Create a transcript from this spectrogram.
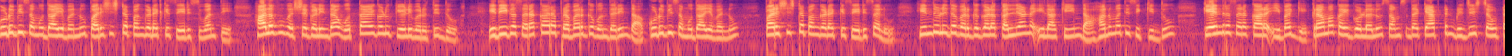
ಕುಡುಬಿ ಸಮುದಾಯವನ್ನು ಪರಿಶಿಷ್ಟ ಪಂಗಡಕ್ಕೆ ಸೇರಿಸುವಂತೆ ಹಲವು ವರ್ಷಗಳಿಂದ ಒತ್ತಾಯಗಳು ಕೇಳಿಬರುತ್ತಿದ್ದು ಇದೀಗ ಸರಕಾರ ಪ್ರವರ್ಗವೊಂದರಿಂದ ಕುಡುಬಿ ಸಮುದಾಯವನ್ನು ಪರಿಶಿಷ್ಟ ಪಂಗಡಕ್ಕೆ ಸೇರಿಸಲು ಹಿಂದುಳಿದ ವರ್ಗಗಳ ಕಲ್ಯಾಣ ಇಲಾಖೆಯಿಂದ ಅನುಮತಿ ಸಿಕ್ಕಿದ್ದು, ಕೇಂದ್ರ ಸರ್ಕಾರ ಈ ಬಗ್ಗೆ ಕ್ರಮ ಕೈಗೊಳ್ಳಲು ಸಂಸದ ಕ್ಯಾಪ್ಟನ್ ಬ್ರಿಜೇಶ್ ಚೌಟ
